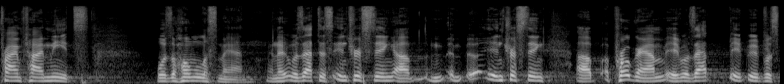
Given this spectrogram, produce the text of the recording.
Primetime meets was a homeless man. And it was at this interesting, uh, interesting uh, program. It was at, it, it, was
